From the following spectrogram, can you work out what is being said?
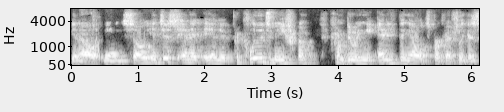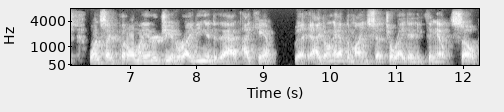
you know and so it just and it and it precludes me from from doing anything else professionally because once i put all my energy and writing into that i can't I don't have the mindset to write anything else. So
